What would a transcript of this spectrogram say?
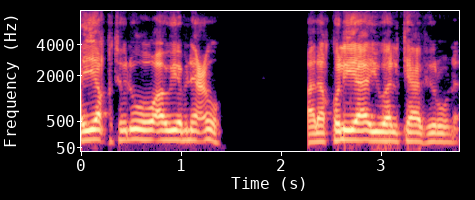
أن يقتلوه أو يمنعوه. قال قل يا أيها الكافرون.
